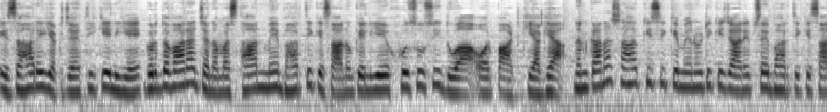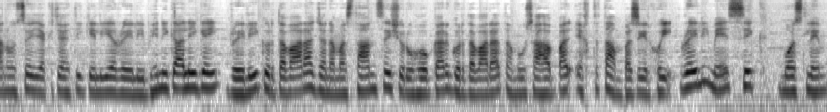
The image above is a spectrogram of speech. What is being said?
इजहार यकजहती के लिए गुरुद्वारा जन्म स्थान में भारतीय किसानों के लिए खसूसी दुआ और पाठ किया गया। ननकाना साहब की सिख कम्युनिटी की जानब से भारतीय किसानों से यकजहती के लिए रैली भी निकाली गई। रैली गुरुद्वारा जन्म स्थान से शुरू होकर गुरुद्वारा तंबू साहब पर अख्ताम पसीर हुई। रैली में सिख, मुस्लिम,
